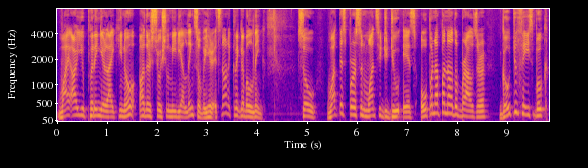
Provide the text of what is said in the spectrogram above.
why are you putting your like you know other social media links over here? It's not a clickable link. So what this person wants you to do is open up another browser, go to Facebook,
